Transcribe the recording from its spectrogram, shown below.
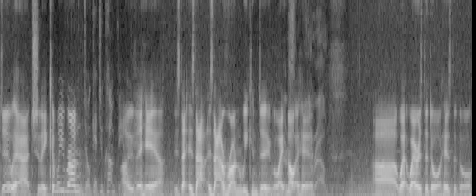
do it. Actually, can we run Don't get too comfy. over here? Is that is that is that a run we can do? Oh wait, not here. Uh, where where is the door? Here's the door.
